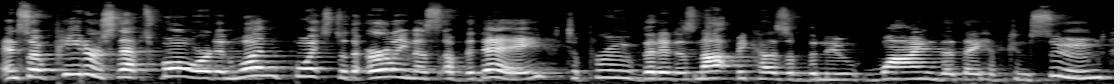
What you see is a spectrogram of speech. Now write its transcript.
And so Peter steps forward, and one points to the earliness of the day to prove that it is not because of the new wine that they have consumed,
